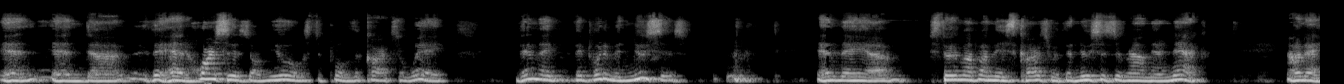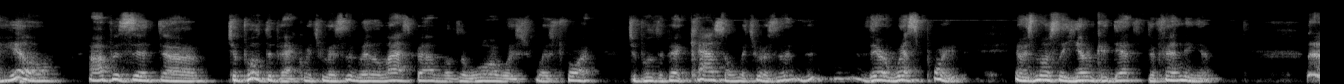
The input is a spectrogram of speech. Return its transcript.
And, and uh, they had horses or mules to pull the carts away. Then they, they put them in nooses and they uh, stood them up on these carts with the nooses around their neck on a hill opposite uh, Chapultepec, which was where the last battle of the war was, was fought. Chapultepec Castle, which was the, their west point it was mostly young cadets defending it.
